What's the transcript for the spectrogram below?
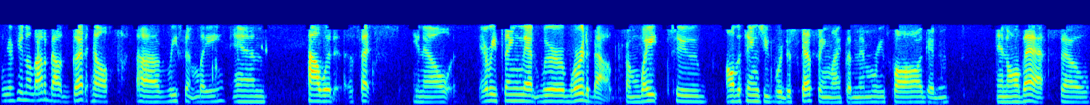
we're hearing a lot about gut health uh, recently and how it affects you know everything that we're worried about from weight to all the things you were discussing like the memory fog and and all that. So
